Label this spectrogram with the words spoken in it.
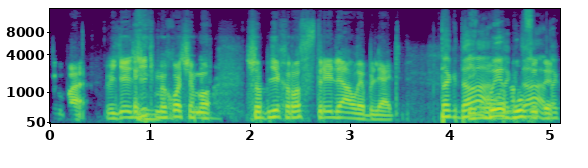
тупа. В'яжіть, ми хочемо, щоб їх розстріляли, блядь. Так да, Якби так, да, туди- так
